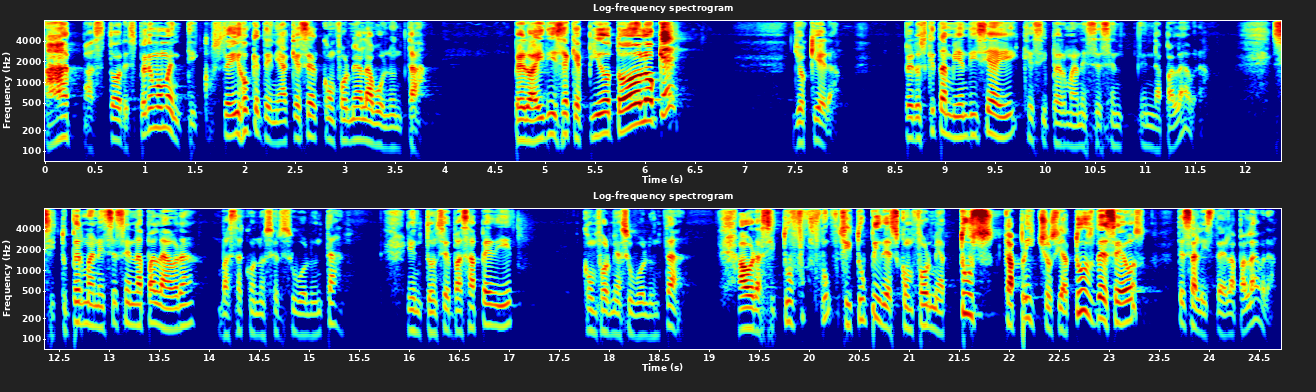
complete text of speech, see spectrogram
Ah, pastor, espere un momentico. Usted dijo que tenía que ser conforme a la voluntad. Pero ahí dice que pido todo lo que yo quiera. Pero es que también dice ahí que si permaneces en, en la palabra. Si tú permaneces en la palabra, vas a conocer su voluntad entonces vas a pedir conforme a su voluntad. Ahora, si tú, si tú pides conforme a tus caprichos y a tus deseos, te saliste de la palabra.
